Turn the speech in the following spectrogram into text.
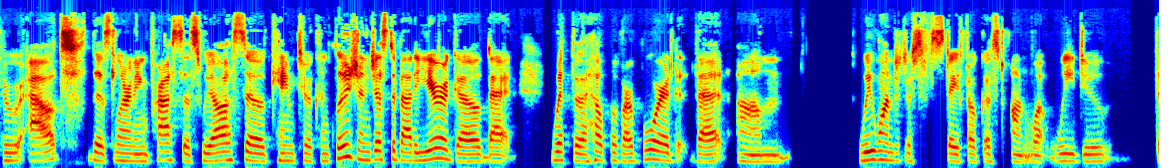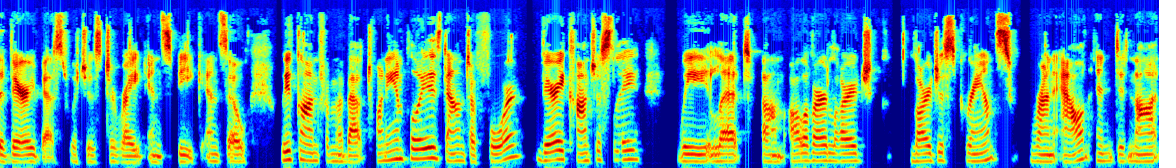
throughout this learning process, we also came to a conclusion just about a year ago that, with the help of our board, that um, we wanted to stay focused on what we do the very best, which is to write and speak. And so we've gone from about 20 employees down to four very consciously. We let um, all of our large largest grants run out and did not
